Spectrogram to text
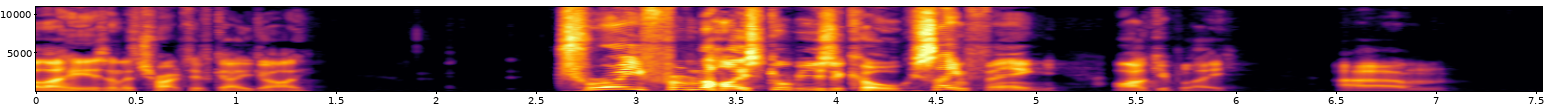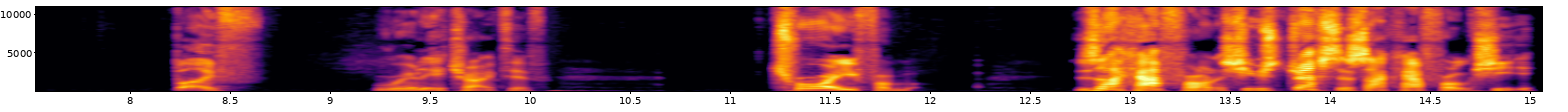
Although he is an attractive gay guy. Troy from the High School Musical. Same thing, arguably. Um, both really attractive. Troy from Zac Efron. She was dressed as Zac Efron. She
